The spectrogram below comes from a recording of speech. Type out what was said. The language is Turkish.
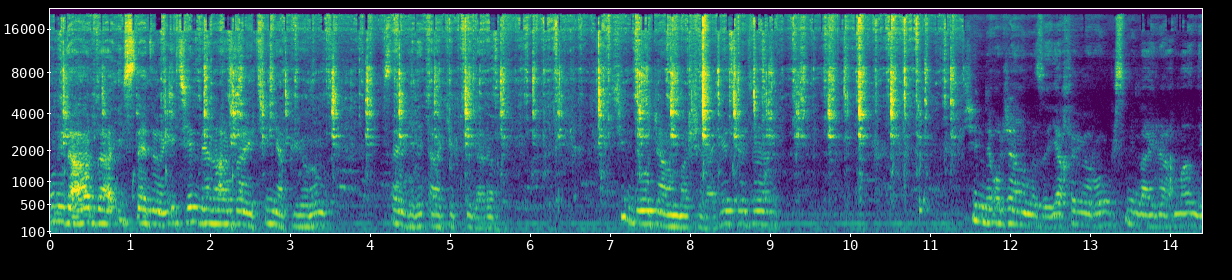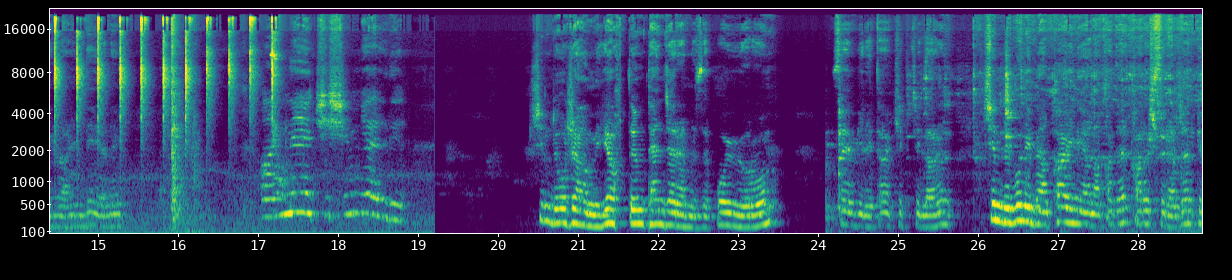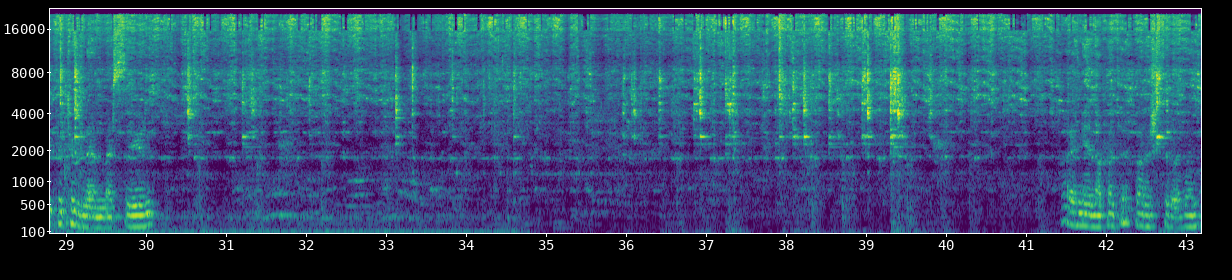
Bunu da arda istediğim için ben arda için yapıyorum. Sevgili takipçilerim. Şimdi ocağın başına geçeceğim. Şimdi ocağımızı yakıyorum. Bismillahirrahmanirrahim diyelim. Anne çişim geldi. Şimdi ocağımı yaktım. Tenceremizi koyuyorum. Sevgili takipçilerim. Şimdi bunu ben kaynayana kadar karıştıracağım ki pütürlenmesin. Kaynayana kadar karıştıralım.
